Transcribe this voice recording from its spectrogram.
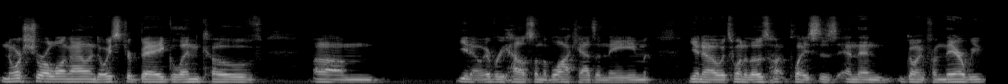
North Shore, Long Island, Oyster Bay, Glen Cove. Um, you know, every house on the block has a name. You know, it's one of those places. And then going from there, we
